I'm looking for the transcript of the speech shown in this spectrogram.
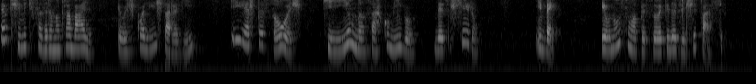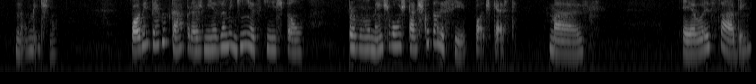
eu tive que fazer o meu trabalho. Eu escolhi estar ali e as pessoas que iam dançar comigo desistiram. E bem, eu não sou uma pessoa que desiste fácil. Não mesmo. Podem perguntar para as minhas amiguinhas que estão provavelmente vão estar escutando esse podcast, mas elas sabem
